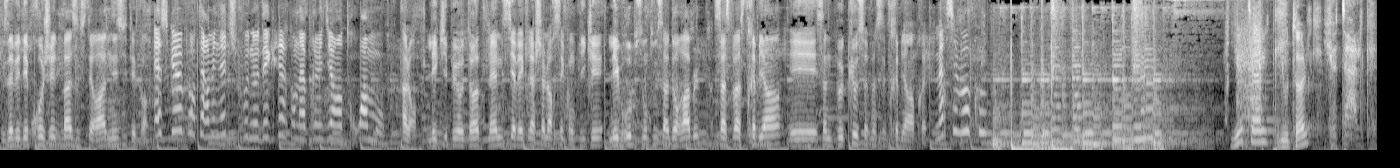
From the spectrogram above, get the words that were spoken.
vous avez des projets de base etc, n'hésitez pas. Est-ce que pour terminer tu peux nous décrire ton après-midi en trois mots? Alors l'équipe est au top, même si avec la chaleur c'est compliqué, les groupes sont tous adorables, ça se passe très bien et ça ne peut que se passer très bien après. Merci beaucoup. You talk. You Talk You talk.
